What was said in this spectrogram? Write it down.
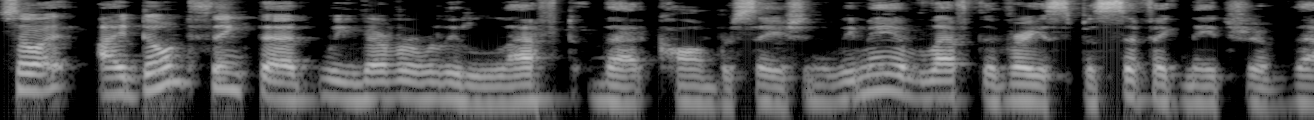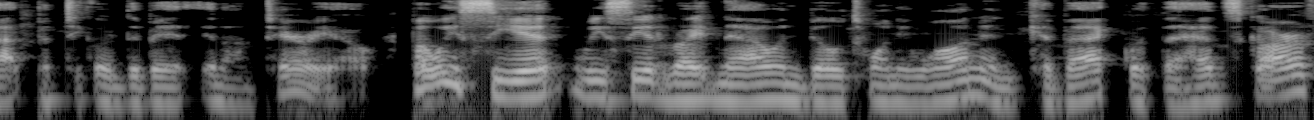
So I, I don't think that we've ever really left that conversation. We may have left the very specific nature of that particular debate in Ontario, but we see it. We see it right now in Bill 21 in Quebec with the headscarf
